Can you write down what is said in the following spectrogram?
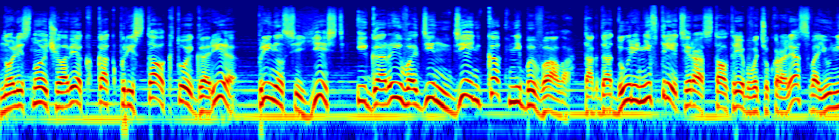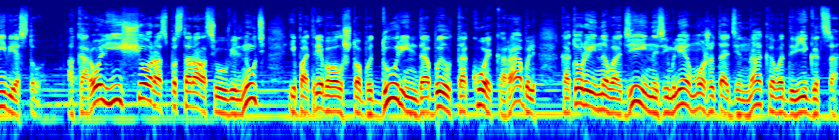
Но лесной человек, как пристал к той горе, принялся есть, и горы в один день как не бывало. Тогда Дури не в третий раз стал требовать у короля свою невесту. А король еще раз постарался увильнуть и потребовал, чтобы дурень добыл такой корабль, который на воде и на земле может одинаково двигаться.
